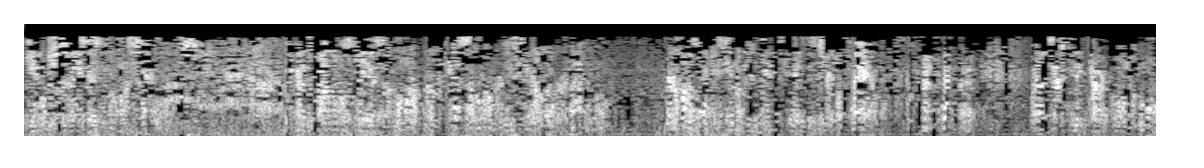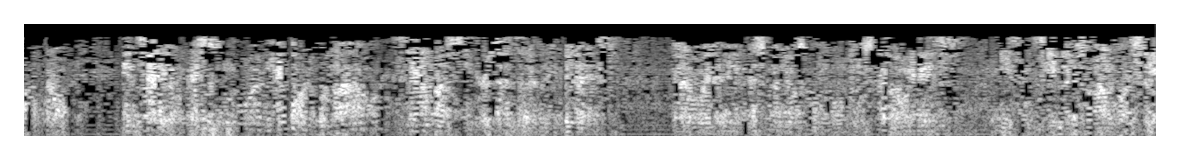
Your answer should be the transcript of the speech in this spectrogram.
Y muchas veces no hacemos. Pensamos que es amor, pero ¿qué es amor? Diciendo la verdad, ¿no? Pero no estoy diciendo que es decir lo feo. Puedes explicar con amor, pero en serio, ese es un movimiento recordado, se llama Seekers Sensitive pero en español es como buscadores insensibles o algo así,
